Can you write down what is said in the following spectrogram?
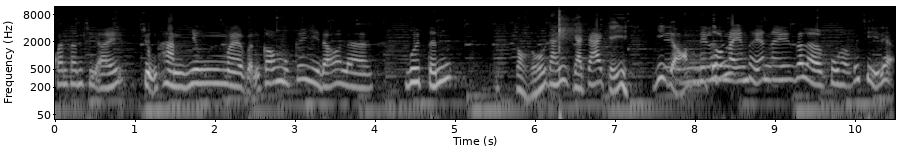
quan tâm chị ấy Trưởng thành nhưng mà vẫn có một cái gì đó là vui tính. Trời ơi đấy nhà trai chị với dọn nên là hôm nay em thấy anh ấy rất là phù hợp với chị đấy ạ.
